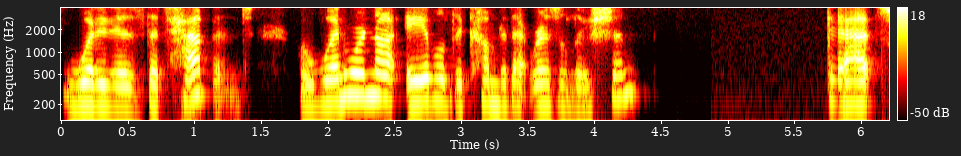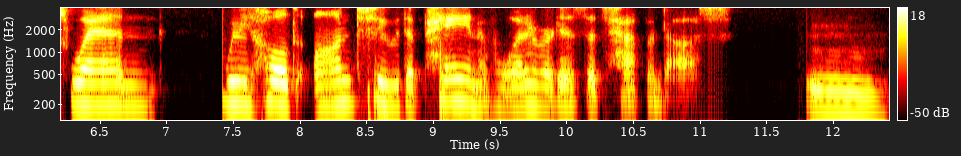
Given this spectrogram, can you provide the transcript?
what it is that's happened. But when we're not able to come to that resolution, that's when we hold on to the pain of whatever it is that's happened to us. Mm.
